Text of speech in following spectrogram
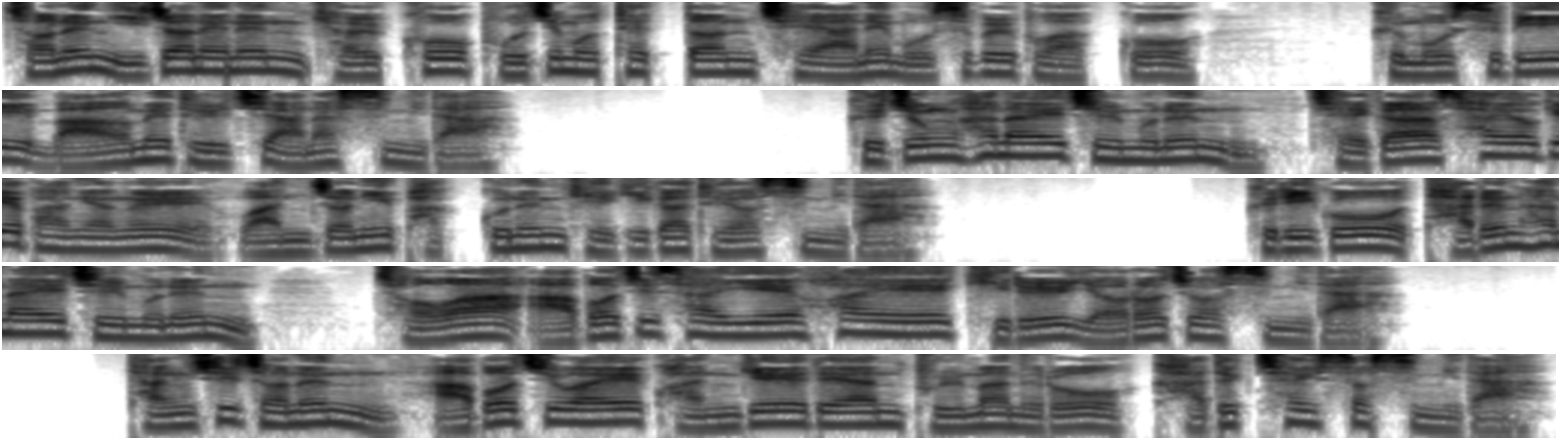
저는 이전에는 결코 보지 못했던 제 안의 모습을 보았고 그 모습이 마음에 들지 않았습니다. 그 중 하나의 질문은 제가 사역의 방향을 완전히 바꾸는 계기가 되었습니다. 그리고 다른 하나의 질문은 저와 아버지 사이의 화해의 길을 열어주었습니다. 당시 저는 아버지와의 관계에 대한 불만으로 가득 차 있었습니다.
